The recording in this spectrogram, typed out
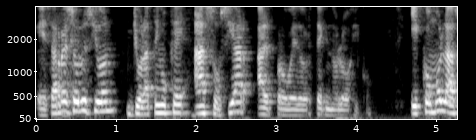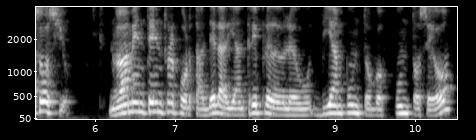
esa resolución, yo la tengo que asociar al proveedor tecnológico. ¿Y cómo la asocio? Nuevamente entro al portal de la DIAN www.dian.gov.co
